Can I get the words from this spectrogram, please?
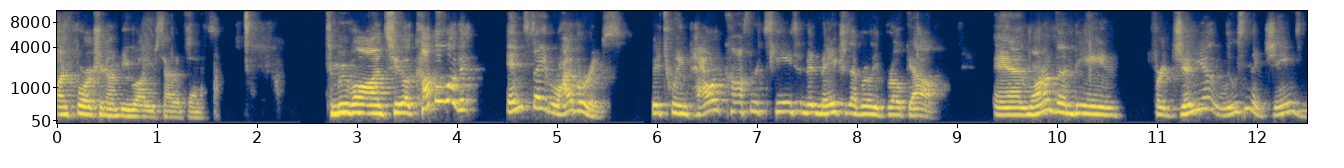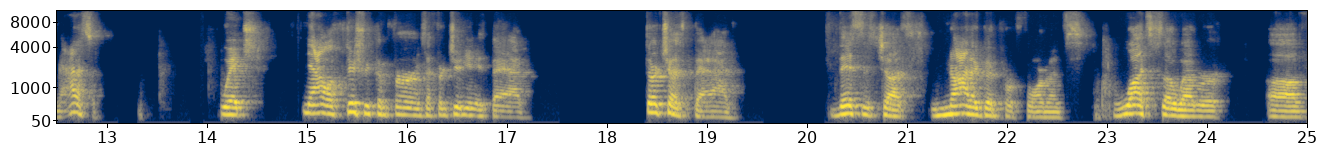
Unfortunate on BYU side of things. To move on to a couple of in-state rivalries between power conference teams and mid-majors that really broke out. And one of them being Virginia losing to James Madison, which now officially confirms that Virginia is bad. They're just bad. This is just not a good performance whatsoever uh,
